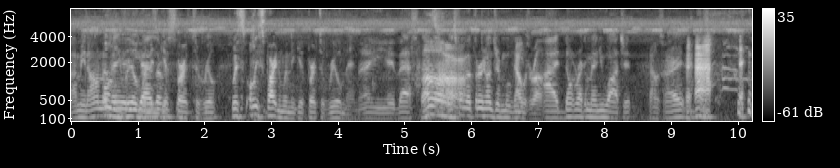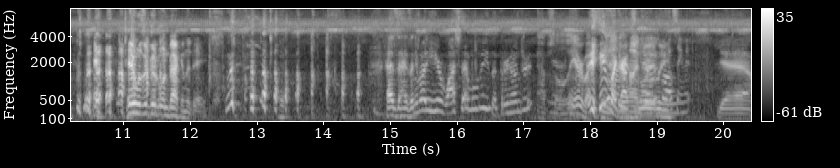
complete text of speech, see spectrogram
I mean, I don't know Only if any of you guys women ever give seen. birth to real. With only Spartan women give birth to real men. Hey, yeah, that's that's, that's from the 300 movie. That was rough. I don't recommend you watch it. That was All right. it was a good one back in the day. Has has anybody here watched that movie, the 300? Absolutely. Everybody's He's seen like, 300. absolutely. We've all seen it. Yeah.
